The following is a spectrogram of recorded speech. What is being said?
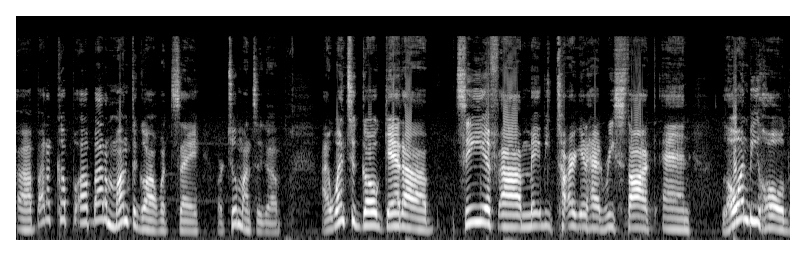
uh, about a couple, about a month ago, I would say, or two months ago. I went to go get a see if uh, maybe Target had restocked, and lo and behold,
